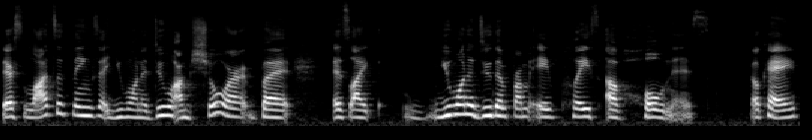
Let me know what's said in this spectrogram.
There's lots of things that you want to do, I'm sure, but it's like you want to do them from a place of wholeness. Okay.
